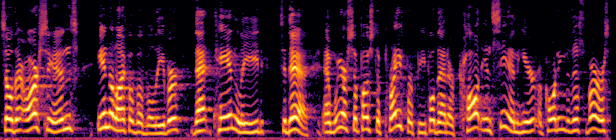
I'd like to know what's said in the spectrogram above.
So there are sins in the life of a believer that can lead to death. And we are supposed to pray for people that are caught in sin here, according to this verse,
